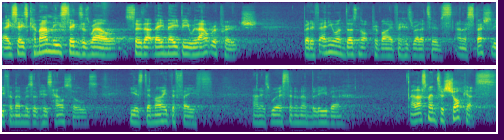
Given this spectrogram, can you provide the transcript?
uh, he says, Command these things as well, so that they may be without reproach. But if anyone does not provide for his relatives, and especially for members of his household, he has denied the faith and is worse than an unbeliever. Now that's meant to shock us.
